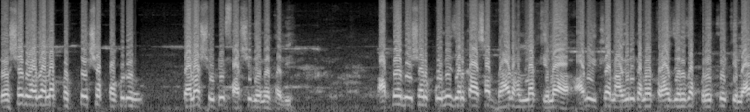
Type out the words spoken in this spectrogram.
दहशतवादाला प्रत्यक्ष पकडून त्याला शेवटी फाशी देण्यात आली. आपल्या देशावर कोणी जर का असा भ्याड हल्ला केला आणि इथल्या नागरिकांना त्रास देण्याचा प्रयत्न केला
